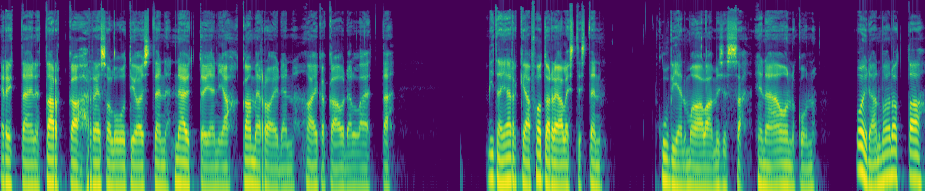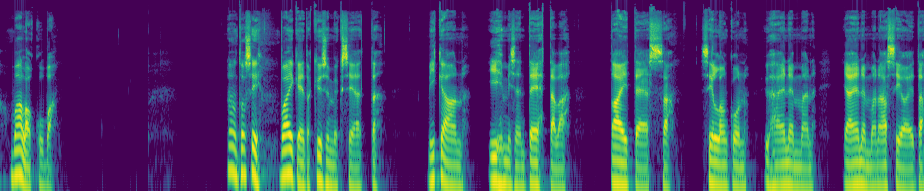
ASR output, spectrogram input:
erittäin tarkka resoluutioisten näyttöjen ja kameroiden aikakaudella, että mitä järkeä fotorealististen kuvien maalaamisessa enää on, kun voidaan vaan ottaa valokuva. Nämä on tosi vaikeita kysymyksiä, että mikä on ihmisen tehtävä taiteessa silloin, kun yhä enemmän ja enemmän asioita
